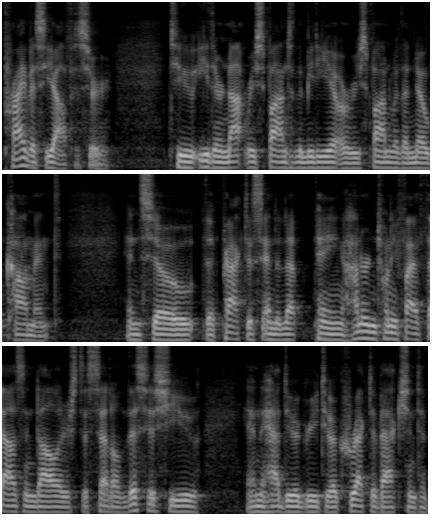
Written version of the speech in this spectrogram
privacy officer, to either not respond to the media or respond with a no comment. And so the practice ended up paying $125,000 to settle this issue, and they had to agree to a corrective action to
